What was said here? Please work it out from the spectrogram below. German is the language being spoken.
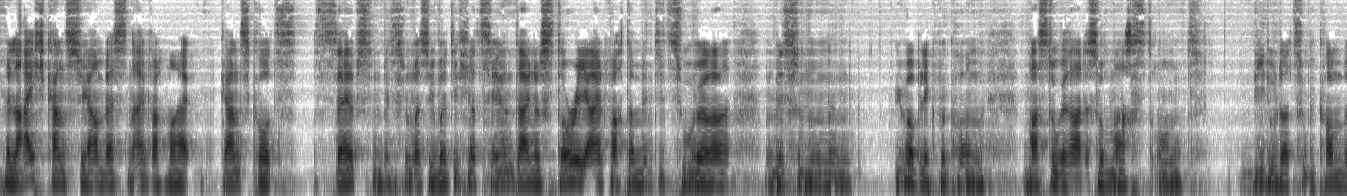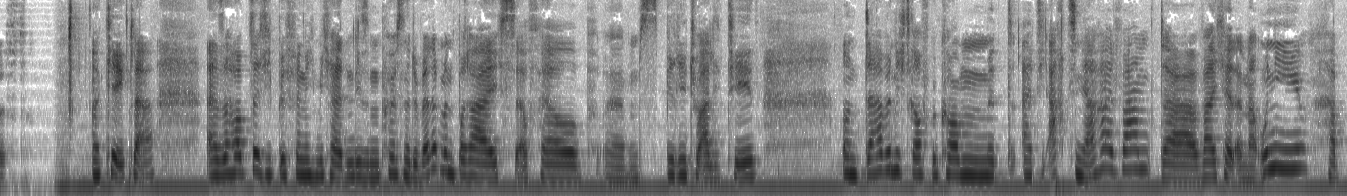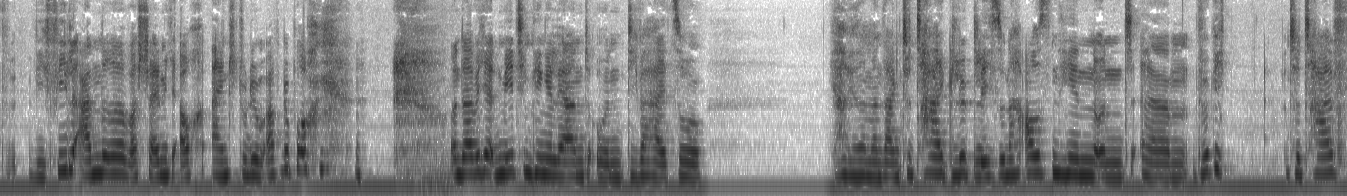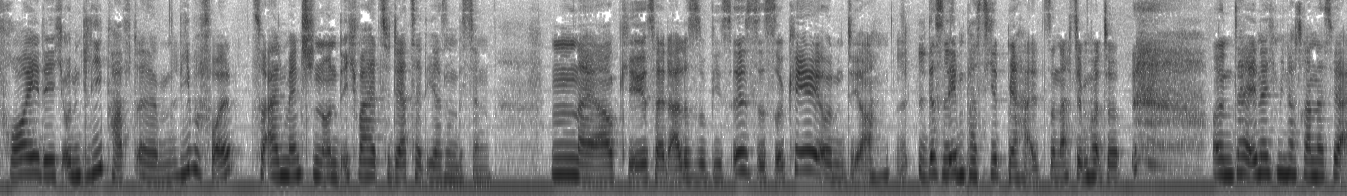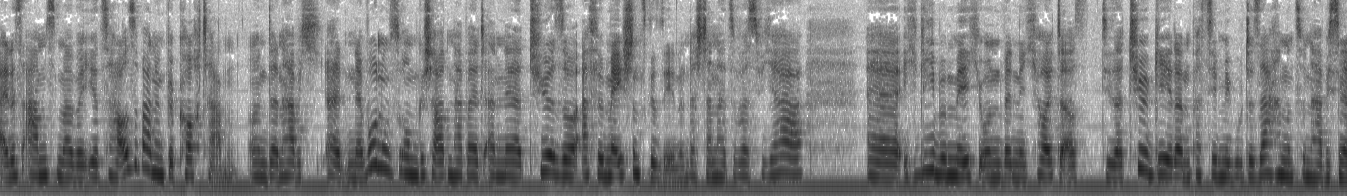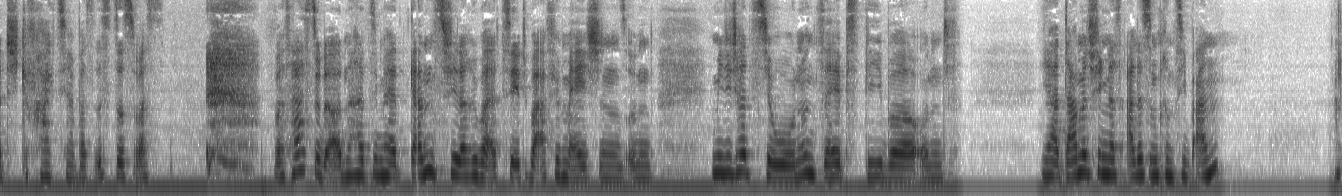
vielleicht kannst du ja am besten einfach mal ganz kurz selbst ein bisschen was über dich erzählen, deine Story einfach, damit die Zuhörer ein bisschen einen Überblick bekommen, was du gerade so machst und wie du dazu gekommen bist. Okay, klar. Also hauptsächlich befinde ich mich halt in diesem Personal Development Bereich, Self-Help, ähm, Spiritualität. Und da bin ich drauf gekommen, mit, als ich 18 Jahre alt war, da war ich halt an der Uni, habe wie viele andere wahrscheinlich auch ein Studium abgebrochen. Und da habe ich halt ein Mädchen kennengelernt und die war halt so, ja, wie soll man sagen, total glücklich, so nach außen hin und ähm, wirklich total freudig und liebhaft, ähm, liebevoll zu allen Menschen. Und ich war halt zu der Zeit eher so ein bisschen, hm, naja, okay, ist halt alles so, wie es ist, ist okay. Und ja, das Leben passiert mir halt, so nach dem Motto. Und da erinnere ich mich noch dran, dass wir eines Abends mal bei ihr zu Hause waren und gekocht haben. Und dann habe ich halt in der Wohnung so rumgeschaut und habe halt an der Tür so Affirmations gesehen. Und da stand halt sowas wie, ja, äh, ich liebe mich und wenn ich heute aus dieser Tür gehe, dann passieren mir gute Sachen und so. Und dann habe ich sie natürlich gefragt, ja, was ist das, was, was hast du da? Und dann hat sie mir halt ganz viel darüber erzählt, über Affirmations und Meditation und Selbstliebe und ja, damit fing das alles im Prinzip an.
